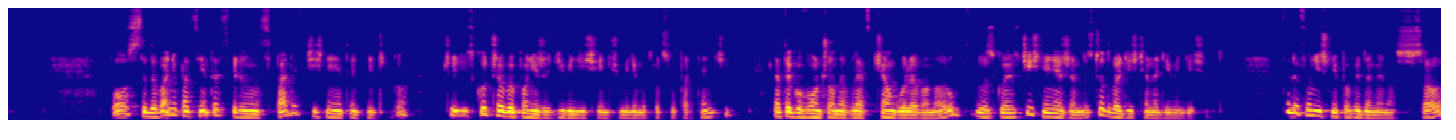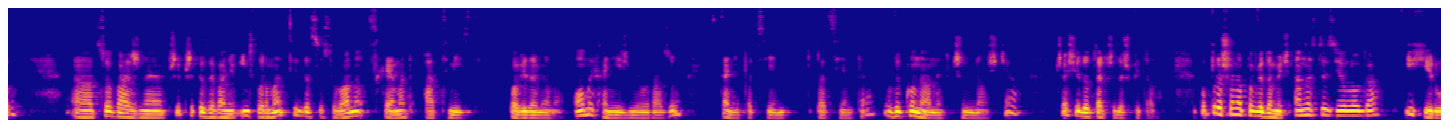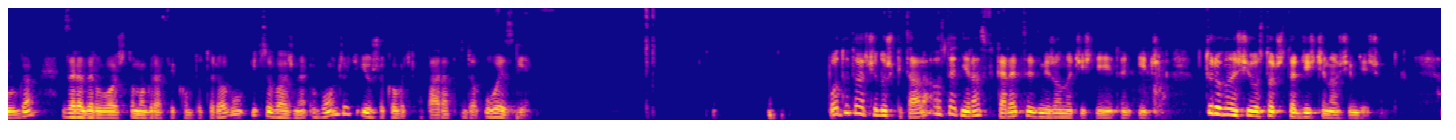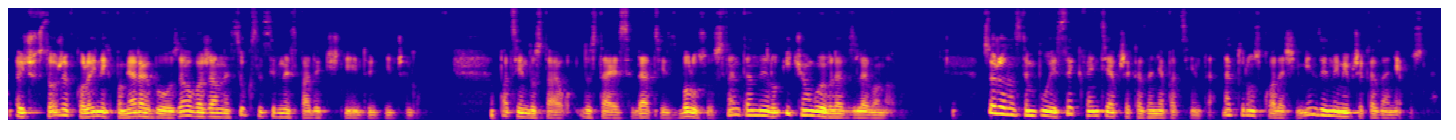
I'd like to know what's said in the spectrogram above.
Po sedowaniu pacjenta stwierdzono spadek ciśnienia tętniczego, czyli skurczowy poniżej 90 mm supartenci, dlatego włączono wlew ciągły lewonoru, uzyskując ciśnienie rzędu 120 na 90. Telefonicznie powiadomiono SOR, a co ważne, przy przekazywaniu informacji zastosowano schemat ATMIST. Powiadomiono o mechanizmie urazu, stanie pacjenta, wykonanych czynnościach, czasie dotarcia do szpitala. Poproszono powiadomić anestezjologa i chirurga, zarezerwować tomografię komputerową i co ważne, włączyć i uszykować aparat do USG. Po dotarciu do szpitala ostatni raz w karetce zmierzono ciśnienie tętnicze, które wynosiło 140 na 80, a już w sorze w kolejnych pomiarach było zauważalny sukcesywny spadek ciśnienia tętniczego. Pacjent dostaje, dostaje sedację z bolusu z fentanylu i ciągły wlew z lewonoru. W sorze następuje sekwencja przekazania pacjenta, na którą składa się m.in. przekazanie ustne.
